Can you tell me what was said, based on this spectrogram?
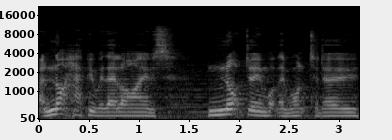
are not happy with their lives, not doing what they want to do,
